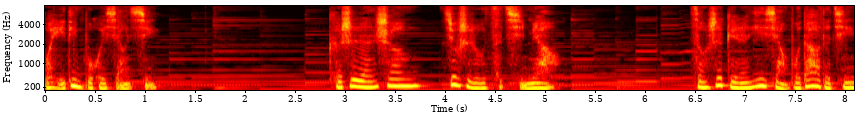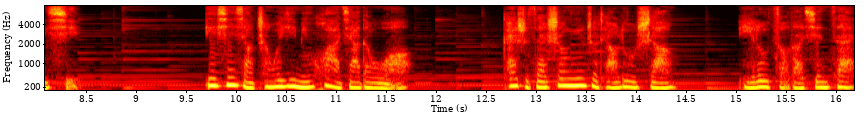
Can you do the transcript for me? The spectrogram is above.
我一定不会相信。可是人生就是如此奇妙，总是给人意想不到的惊喜。一心想成为一名画家的我，开始在声音这条路上，一路走到现在。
